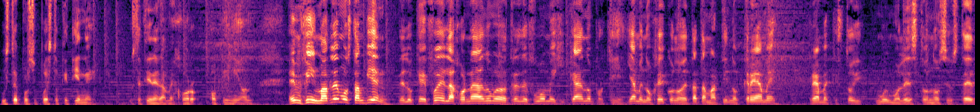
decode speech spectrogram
Usted por supuesto que tiene, usted tiene la mejor opinión. En fin, hablemos también de lo que fue la jornada número 3 del fútbol mexicano, porque ya me enojé con lo de Tata Martino, créame, créame que estoy muy molesto, no sé usted,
